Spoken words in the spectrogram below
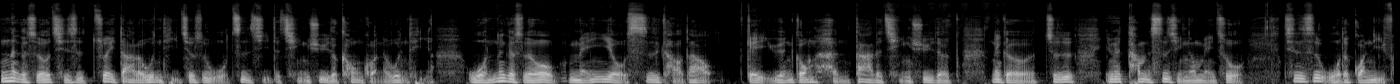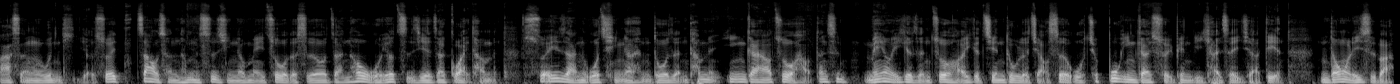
那个时候其实最大的问题就是我自己的情绪的控管的问题啊。我那个时候没有思考到。给员工很大的情绪的那个，就是因为他们事情都没做，其实是我的管理发生了问题了，所以造成他们事情都没做的时候，然后我又直接在怪他们。虽然我请了很多人，他们应该要做好，但是没有一个人做好一个监督的角色，我就不应该随便离开这一家店。你懂我的意思吧？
